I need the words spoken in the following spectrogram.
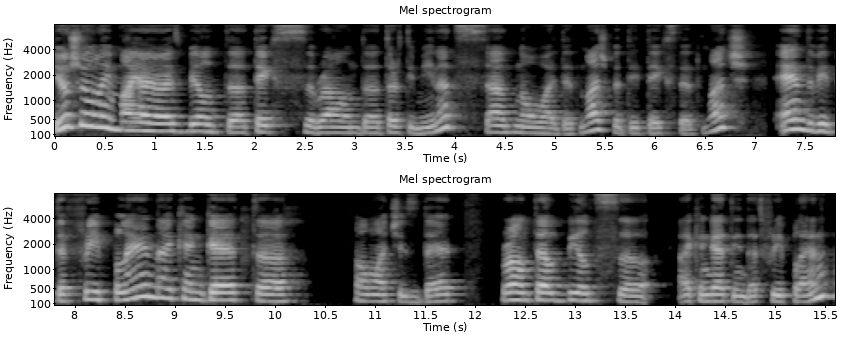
Usually my iOS build uh, takes around uh, 30 minutes, I don't know why that much, but it takes that much. And with the free plan I can get, uh, how much is that? Around 12 builds uh, I can get in that free plan.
